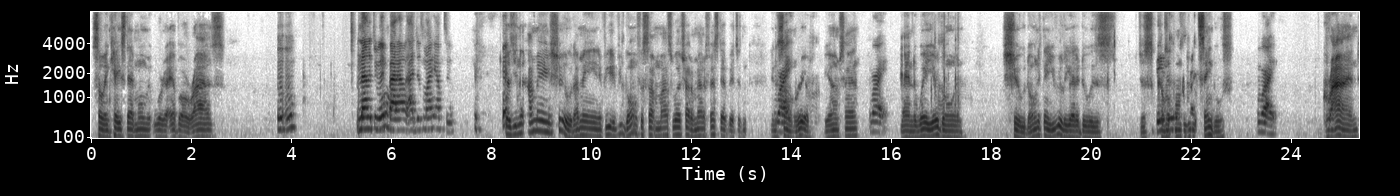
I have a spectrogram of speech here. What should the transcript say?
So in case that moment were to ever arise, Mm-mm. Now that you think about it, I, I just might have to. Because you know, I mean, shoot, I mean, if you if you're going for something, might as well try to manifest that bitch in, into Right. something real. You know what I'm saying? Right. And the way you're going, shoot, the only thing you really got to do is just come up on the right singles, Right. grind,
